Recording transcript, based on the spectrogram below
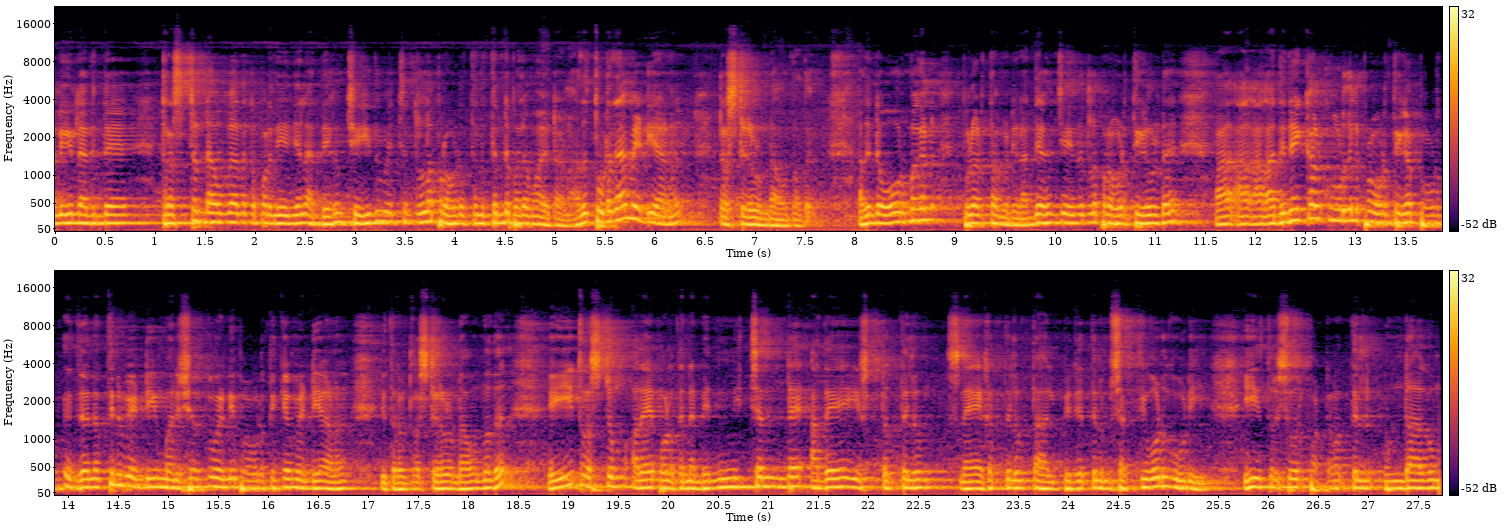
അല്ലെങ്കിൽ അതിന്റെ ട്രസ്റ്റ് ഉണ്ടാവുക എന്നൊക്കെ പറഞ്ഞു കഴിഞ്ഞാൽ അദ്ദേഹം ചെയ്തു വെച്ചിട്ടുള്ള പ്രവർത്തനത്തിന്റെ ഫലമായിട്ടാണ്. അത് തുടരാൻ വേണ്ടിയാണ് ട്രസ്റ്റുകൾ ഉണ്ടാവുന്നത്. അതിന്റെ ഓർമ്മകൾ പുലർത്താൻ വേണ്ടിയാണ്. അദ്ദേഹം ചെയ്തിട്ടുള്ള പ്രവൃത്തികളുടെ അതിനേക്കാൾ കൂടുതൽ പ്രവർത്തികൾ പ്രവർ- ജനത്തിന് വേണ്ടിയും മനുഷ്യർക്ക് വേണ്ടി പ്രവർത്തിക്കാൻ വേണ്ടിയാണ് ഇത്തരം ട്രസ്റ്റുകൾ ഉണ്ടാവുന്നത്. ഈ ട്രസ്റ്റും അതേപോലെ തന്നെ ബെന്നിച്ചന്റെ അതേ ഇഷ്ടത്തിലും സ്നേഹത്തിലും താല്പര്യത്തിലും ശക്തിയോടുകൂടി ഈ തൃശ്ശൂർ പട്ടണത്തിൽ ഉണ്ടാകും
